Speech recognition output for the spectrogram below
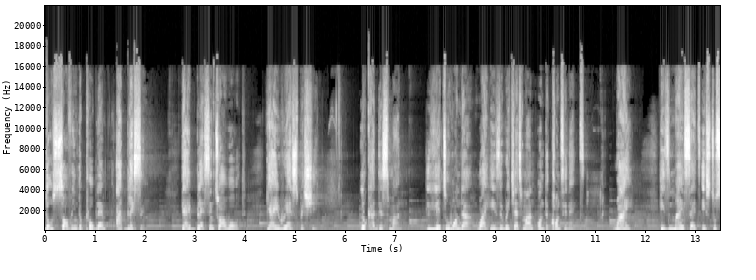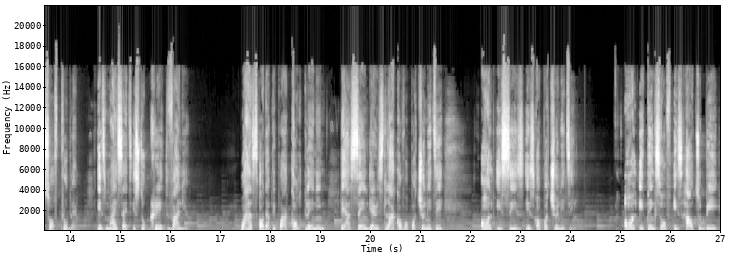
Those solving the problem are blessing. They are a blessing to our world. They are a rare species. Look at this man. Little wonder why he is the richest man on the continent. Why? His mindset is to solve problem. His mindset is to create value. Whilst other people are complaining, they are saying there is lack of opportunity, all he sees is opportunity. All he thinks of is how to be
